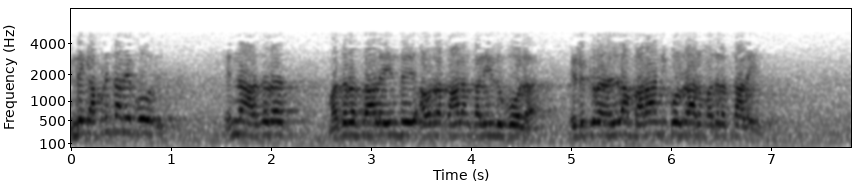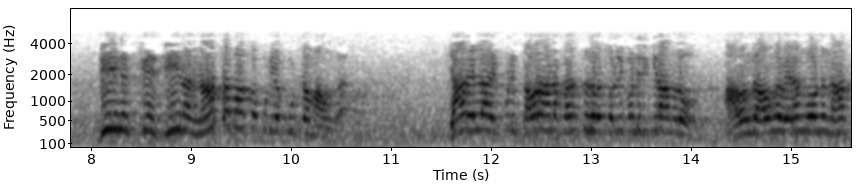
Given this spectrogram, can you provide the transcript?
இன்றைக்கு அப்படித்தானே போகுது. என்ன ஹசரத் மதரசாலை அவரோட காலம் கழியுது போல. எடுக்கிற எல்லாம் பராண்டி கொள்றாரு மதரசாலை தீனுக்கு தீன நாசமாக்கக்கூடிய கூட்டம் அவங்க. யாரெல்லாம் இப்படி தவறான கருத்துக்களை சொல்லிக் கொண்டிருக்கிறாங்களோ அவங்க அவங்க விளங்கோன்னு நான்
